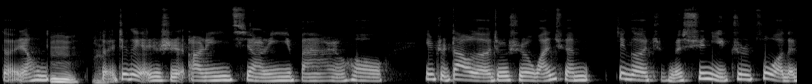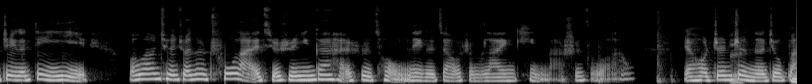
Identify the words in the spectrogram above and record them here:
对，然后嗯，对，这个也就是二零一七、二零一八，然后一直到了就是完全这个什么虚拟制作的这个定义完完全全的出来，其实应该还是从那个叫什么《Lion King》吧，狮子王，然后真正的就把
